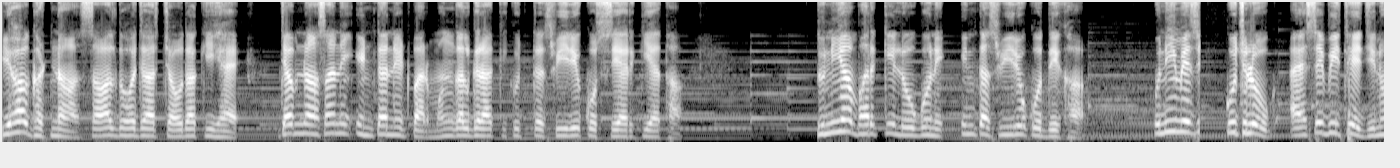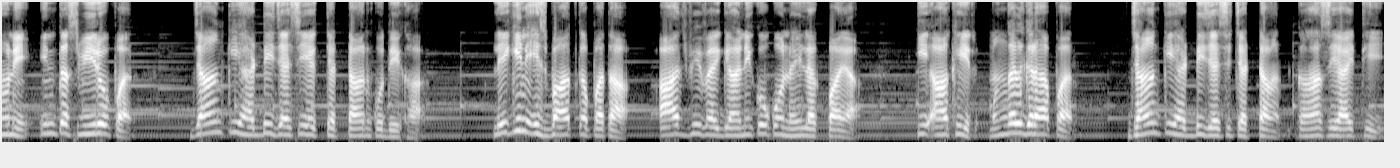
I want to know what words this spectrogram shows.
यह घटना साल 2014 की है, जब नासा ने इंटरनेट पर मंगल ग्रह की कुछ तस्वीरों को शेयर किया था। दुनिया भर के लोगों ने इन तस्वीरों को देखा। उन्हीं में से कुछ लोग ऐसे भी थे जिन्होंने इन तस्वीरों पर जांग की हड्डी जैसी एक चट्टान को देखा। लेकिन इस बात का पता आज भी वैज्ञानिकों को नहीं लग पाया। कि आखिर मंगल ग्रह पर जांग की हड्डी जैसी चट्टान कहाँ से आई थी?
